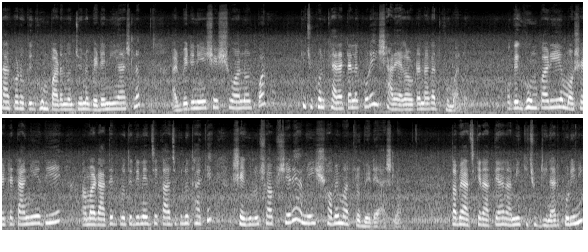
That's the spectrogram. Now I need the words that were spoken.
তারপর ওকে ঘুম পাড়ানোর জন্য বেডে নিয়ে আসলাম। আর বেডে নিয়ে এসে শোয়ানোর পর কিছুক্ষণ খেলা টেলা করেই সাড়ে এগারোটা নাগাদ ঘুমালো। ওকে ঘুম পাড়িয়ে মশারিটা টাঙিয়ে দিয়ে আমার রাতের প্রতিদিনের যে কাজগুলো থাকে, সেগুলো সব সেরে আমি এই সবে মাত্র বেডে আসলাম। তবে আজকে রাতে আর আমি কিছু ডিনার করিনি,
